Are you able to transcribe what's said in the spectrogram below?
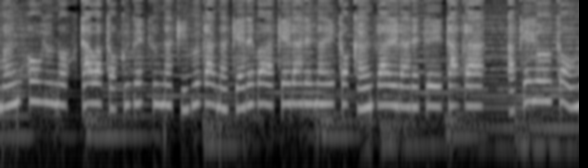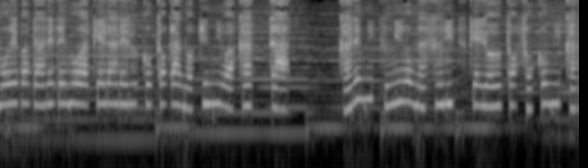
マンホールの蓋は特別な器具がなければ開けられないと考えられていたが、開けようと思えば誰でも開けられることが後に分かった。彼に罪をなすりつけようとそこに隠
